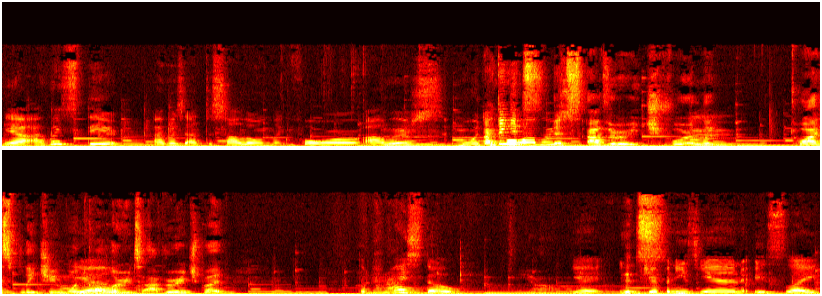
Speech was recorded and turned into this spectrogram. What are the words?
Yeah, I was there. I was at the salon like four hours, more than I think four it's hours. it's average for like Mm. Twice bleaching one Yeah. color. It's average, but the price know. though. yeah. Yeah, It's- Japanese yen, it's like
